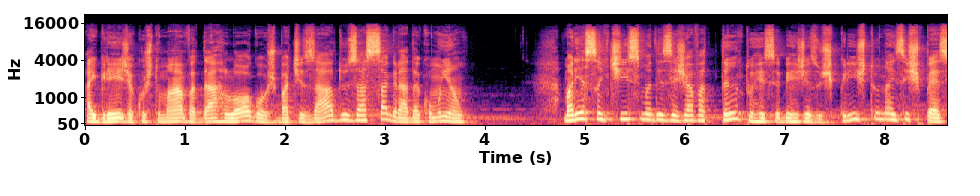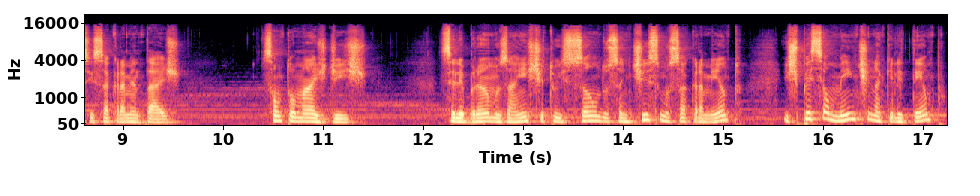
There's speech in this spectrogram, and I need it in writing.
A Igreja costumava dar logo aos batizados a Sagrada Comunhão. Maria Santíssima desejava tanto receber Jesus Cristo nas espécies sacramentais. São Tomás diz: Celebramos a instituição do Santíssimo Sacramento, especialmente naquele tempo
